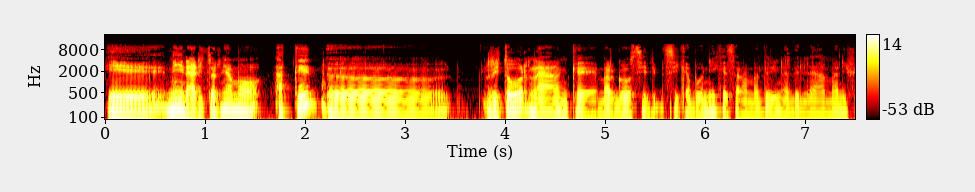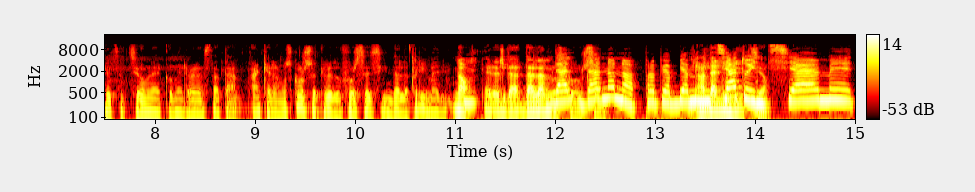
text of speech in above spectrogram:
E Nina, ritorniamo a te. Uh, ritorna anche Margot Sicaboni che sarà madrina della manifestazione come lo era stata anche l'anno scorso credo forse sin dalla prima no mm, da, dall'anno da, scorso da, no no proprio abbiamo ah, iniziato dall'inizio. insieme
